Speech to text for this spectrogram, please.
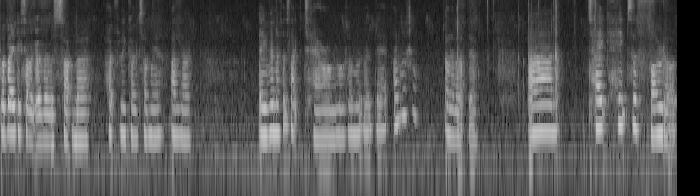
but maybe something over the summer. Hopefully go somewhere. I don't know. Even if it's like town or something like that. I'm not sure. I'll have it up there. Um, take heaps of photos.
